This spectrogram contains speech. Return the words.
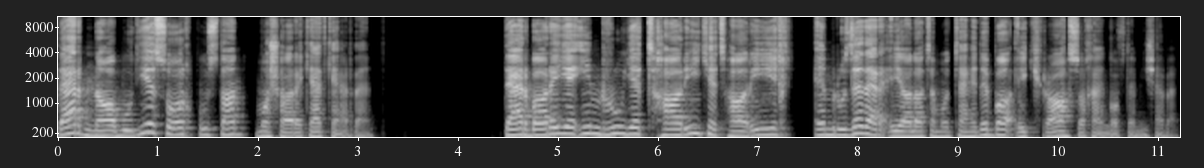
در نابودی سرخپوستان مشارکت کردند. درباره این روی تاریک تاریخ امروزه در ایالات متحده با اکراه سخن گفته می شود.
